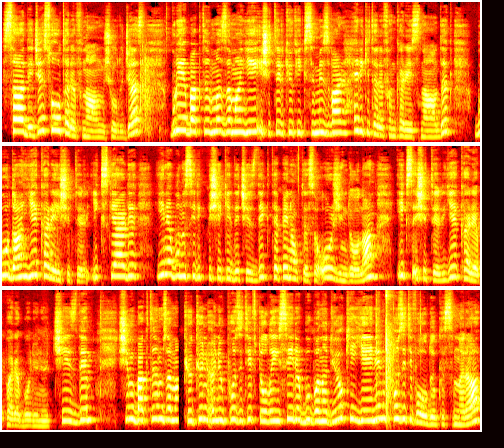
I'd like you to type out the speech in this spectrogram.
sadece sol tarafını almış olacağız. Buraya baktığımız zaman y eşittir kök x'imiz var. Her iki tarafın karesini aldık. Buradan y kare eşittir x geldi. Yine bunu silik bir şekilde çizdik. Tepe noktası orijinde olan x eşittir y kare parabolünü çizdim. Şimdi baktığım zaman kökün önü pozitif dolayısıyla bu bana diyor ki y'nin pozitif olduğu kısımları al.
